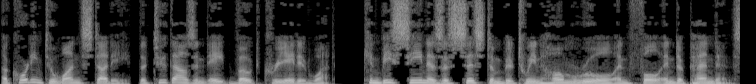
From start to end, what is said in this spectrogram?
According to one study, the 2008 vote created what can be seen as a system between home rule and full independence.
